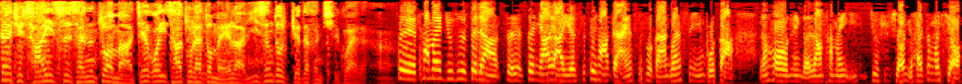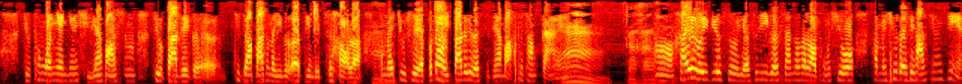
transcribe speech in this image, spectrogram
再去查一次才能做嘛，结果一查出来都没了，医生都觉得很奇怪的啊。对他们就是这两这这娘俩也是非常感恩师傅，感恩观世音菩萨，然后那个让他们一就是小女孩这么小，就通过念经许愿放生，就把这个即将发生的一个恶病给治好了。嗯他们就是也不到一八个月的时间吧，非常感恩。嗯，嗯，还有一个是也是一个山东的老同修，他们修的非常精进。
